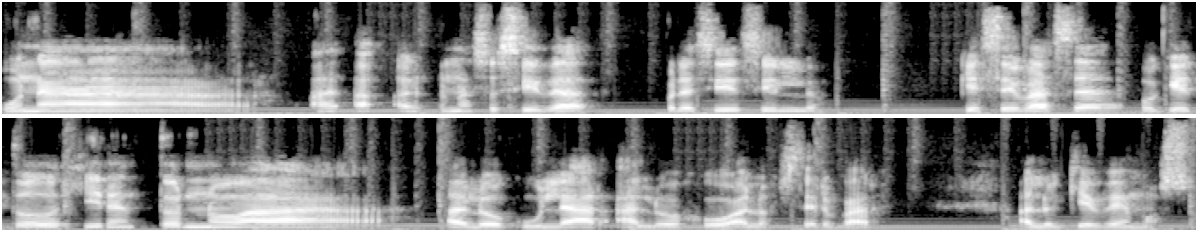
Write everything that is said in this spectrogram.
una, una sociedad, por así decirlo, que se basa o que todo gira en torno a, lo ocular, al ojo, al observar, a lo que vemos.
